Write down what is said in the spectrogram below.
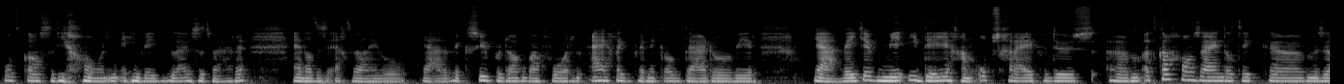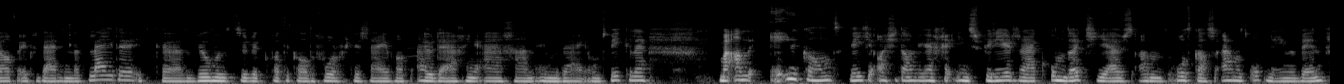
podcasten die gewoon in één week beluisterd waren. En dat is echt wel heel, ja, daar ben ik super dankbaar voor. En eigenlijk ben ik ook daardoor weer ja, weet je, meer ideeën gaan opschrijven. Dus um, het kan gewoon zijn dat ik uh, mezelf even daarin laat leiden. Ik wil me natuurlijk, wat ik al de vorige keer zei, wat uitdagingen aangaan en me daarin ontwikkelen. Maar aan de ene kant, weet je, als je dan weer geïnspireerd raakt omdat je juist aan een podcast aan het opnemen bent,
